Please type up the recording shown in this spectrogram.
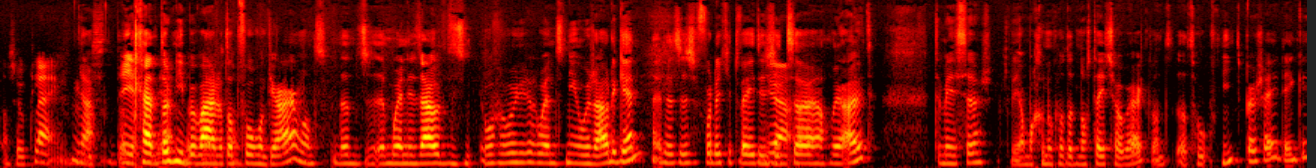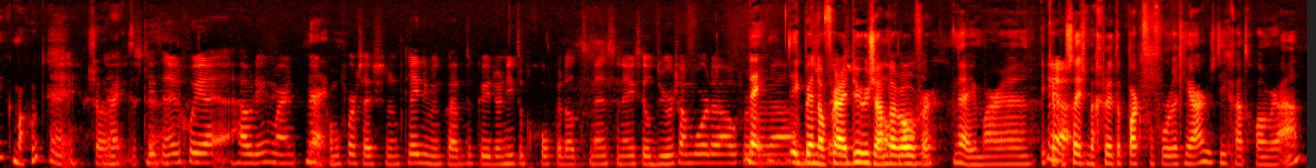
kans heel klein. Ja. Dus dat- en je gaat het ja, ook niet bewaren tot volgend jaar, want dat is, when it's out, is, of when it's new is out again. Dat is, voordat je het weet is het eh, weer uit. Tenminste, jammer genoeg dat het nog steeds zo werkt, want dat hoeft niet per se, denk ik. Maar goed. Nee, Zo nee, werkt het is het, niet eh. een hele goede houding. Maar ja, Nee. ik kan me voorstellen, als je zo'n kledingwinkel hebt... dan kun je er niet op gokken dat mensen ineens heel duurzaam worden over... Nee, eh, ik ben al vrij duurzaam daarover. Nee, maar eh, ik heb Ja. nog steeds mijn glitterpak van vorig jaar, dus die gaat gewoon weer aan.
